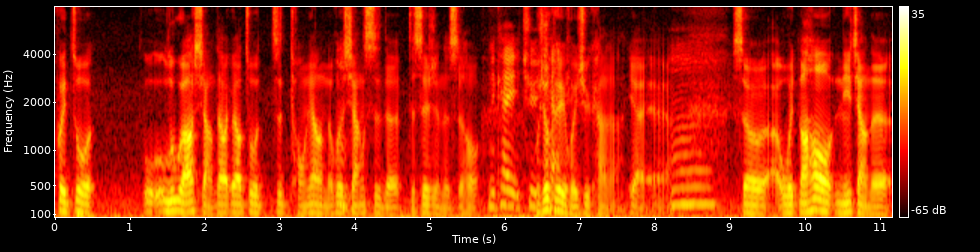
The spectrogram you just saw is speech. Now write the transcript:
会做，我我如果要想到要做这同样的或者嗯相似的 decision 的时候，你可以去，我就可以。回去看了。Yeah, yeah, yeah. 嗯，So 呃我然后你讲的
